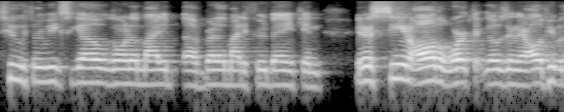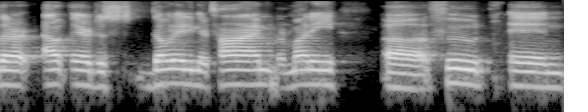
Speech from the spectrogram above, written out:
two, three weeks ago, going to the Mighty uh, Bread of the Mighty Food Bank, and you know, seeing all the work that goes in there, all the people that are out there just donating their time, their money, uh, food, and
